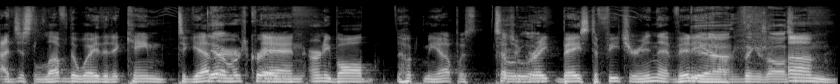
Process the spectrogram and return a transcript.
I just love the way that it came together. Yeah, it worked great. And Ernie Ball hooked me up with such Totally. a great bass to feature in that video. Yeah, the thing is awesome. Um,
